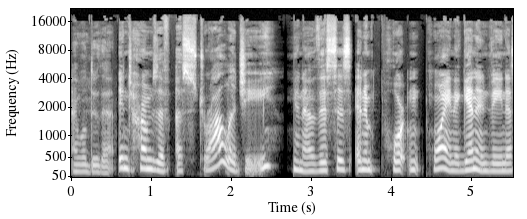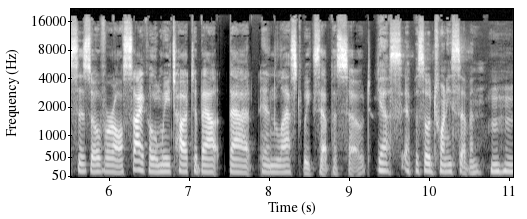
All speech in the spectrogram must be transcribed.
I will do that. in terms of astrology, you know, this is an important point again in Venus's overall cycle. And we talked about that in last week's episode. Yes, episode 27. Mm-hmm.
